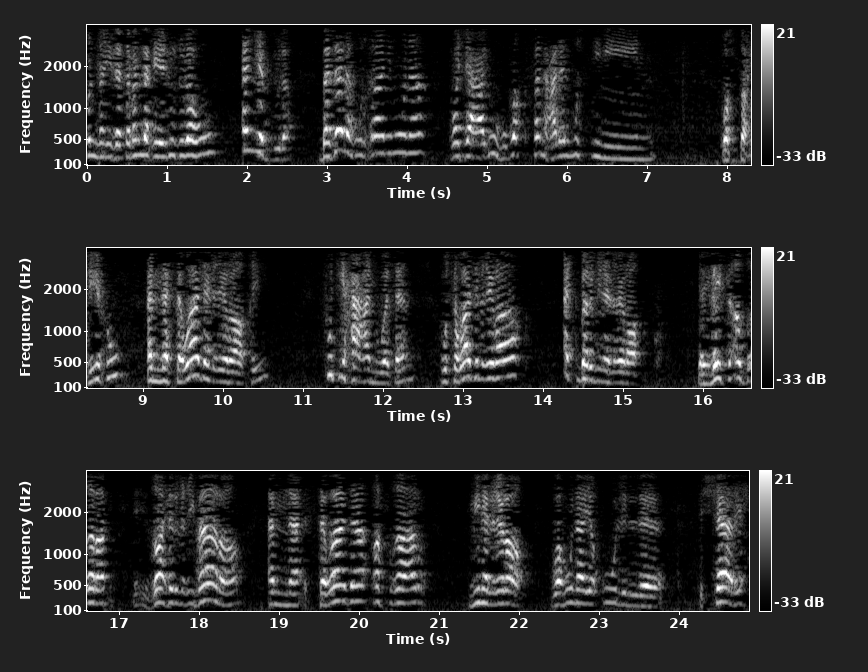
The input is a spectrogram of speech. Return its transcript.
قلنا إذا تملك يجوز له أن يبذل. بذله الغانمون وجعلوه وقفا على المسلمين. والصحيح أن سواد العراق فتح عنوة وسواد العراق أكبر من العراق. يعني ليس أصغر ظاهر العبارة أن السواد أصغر من العراق وهنا يقول الشارح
